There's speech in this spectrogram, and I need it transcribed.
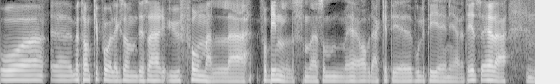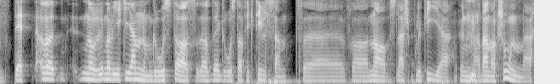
og eh, med tanke på liksom disse her uformelle forbindelsene som er avdekket i politiet i nyere tid, så er det, det altså, når, når vi gikk gjennom Grostad, så- altså det Grostad fikk tilsendt eh, fra Nav slash politiet under den aksjonen der,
